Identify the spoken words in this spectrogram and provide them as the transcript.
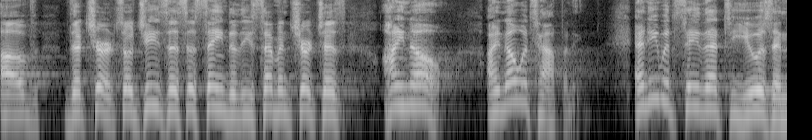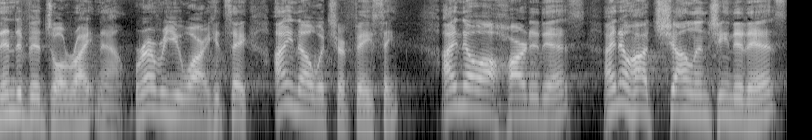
of the church. So Jesus is saying to these seven churches, I know, I know what's happening. And he would say that to you as an individual right now, wherever you are. He'd say, I know what you're facing. I know how hard it is. I know how challenging it is.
